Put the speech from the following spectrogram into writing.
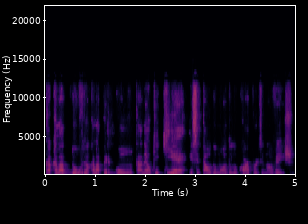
com aquela dúvida, com aquela pergunta, né? O que, que é esse tal do módulo Corporate Innovation?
